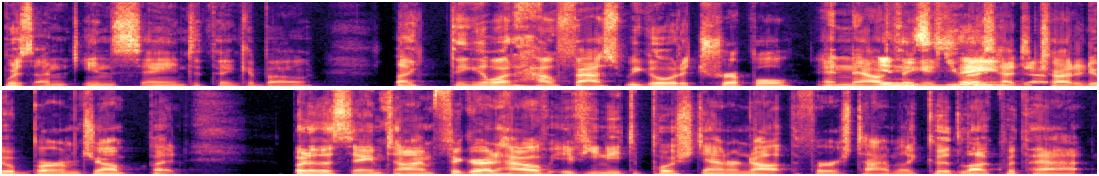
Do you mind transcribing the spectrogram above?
was un- insane to think about. Like think about how fast we go to triple, and now thinking you guys had to try to do a berm jump, but but at the same time, figure out how if you need to push down or not the first time. Like good luck with that.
